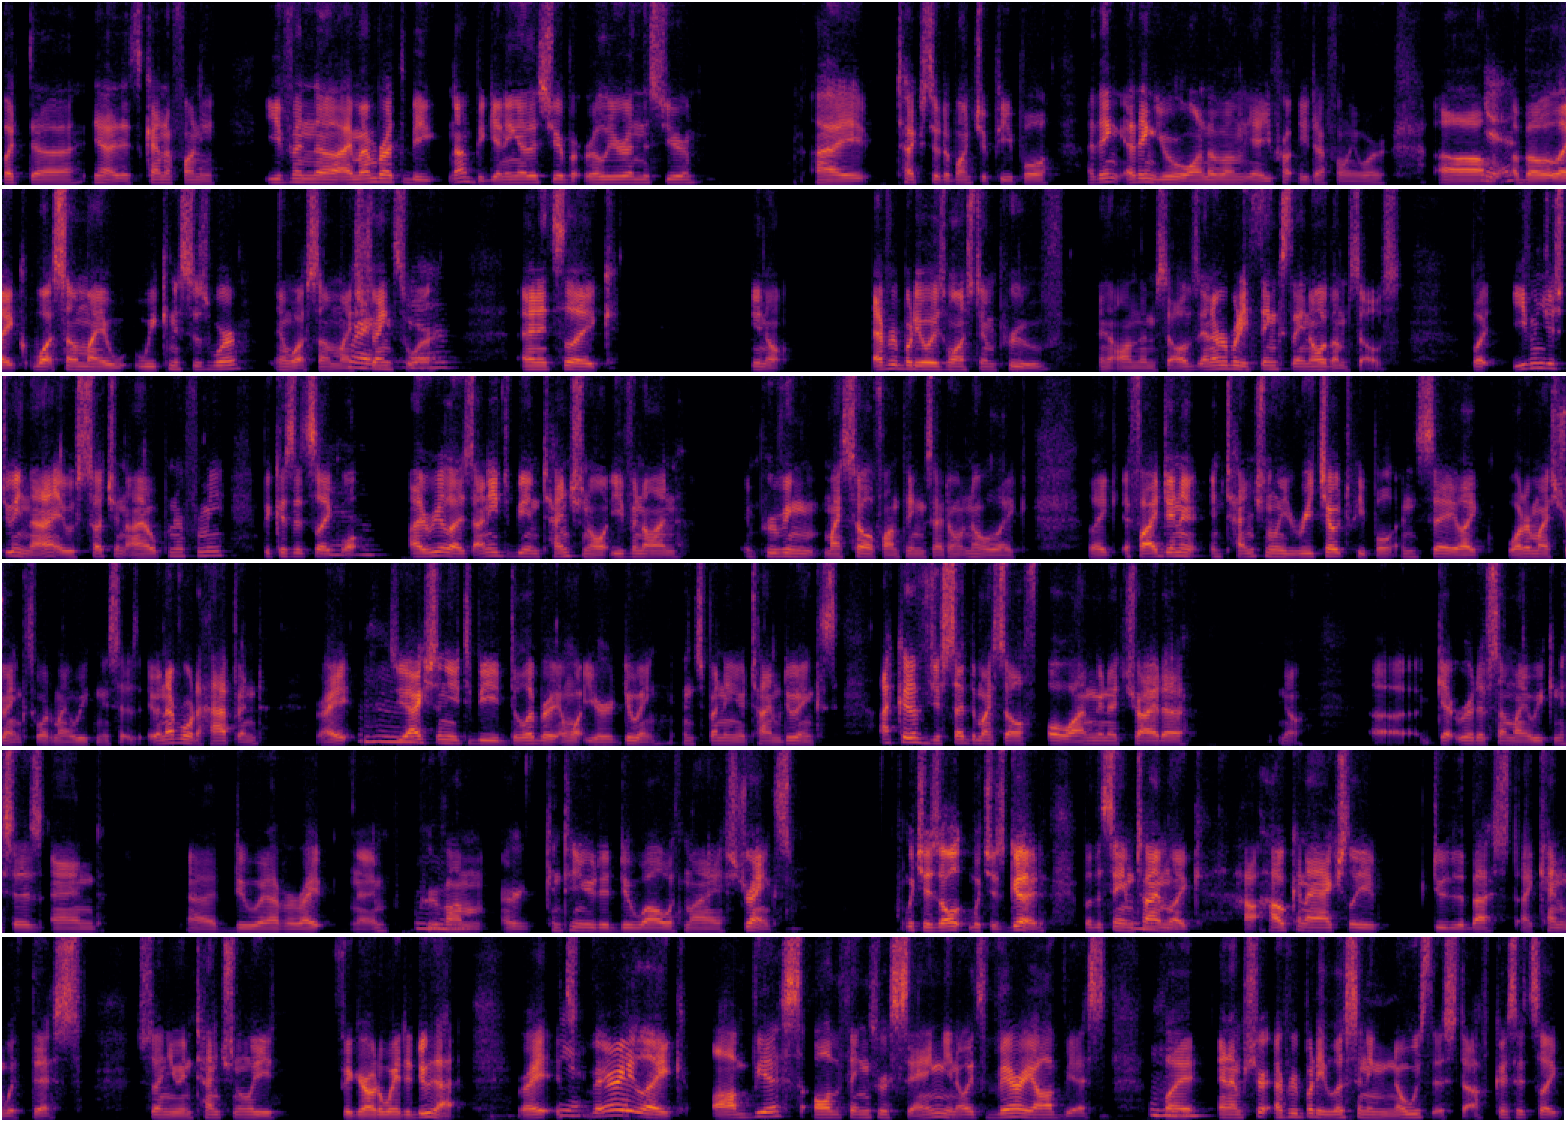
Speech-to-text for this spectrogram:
but uh, yeah, it's kind of funny. Even uh, I remember at the be- not beginning of this year, but earlier in this year, I texted a bunch of people. I think I think you were one of them. Yeah, you probably definitely were. Um, Yeah. about like what some of my weaknesses were and what some of my Right, strengths were. And it's like, you know, everybody always wants to improve and- on themselves, and everybody thinks they know themselves. But even just doing that, it was such an eye opener for me because it's like, well, I realized I need to be intentional even on improving myself on things I don't know. Like, like if I didn't intentionally reach out to people and say like, what are my strengths, what are my weaknesses, it never would have happened. Right? Mm-hmm. So you mm-hmm. actually need to be deliberate in what you're doing and spending your time doing. Because I could have just said to myself, "Oh, I'm gonna try to, you know, uh, get rid of some of my weaknesses and uh, do whatever, right? Improve mm-hmm. on or continue to do well with my strengths, which is all, which is good. But at the same time, mm-hmm. like, how how can I actually do the best I can with this? So then you intentionally figure out a way to do that right it's yeah. very like obvious all the things we're saying you know it's very obvious mm-hmm. but and i'm sure everybody listening knows this stuff because it's like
